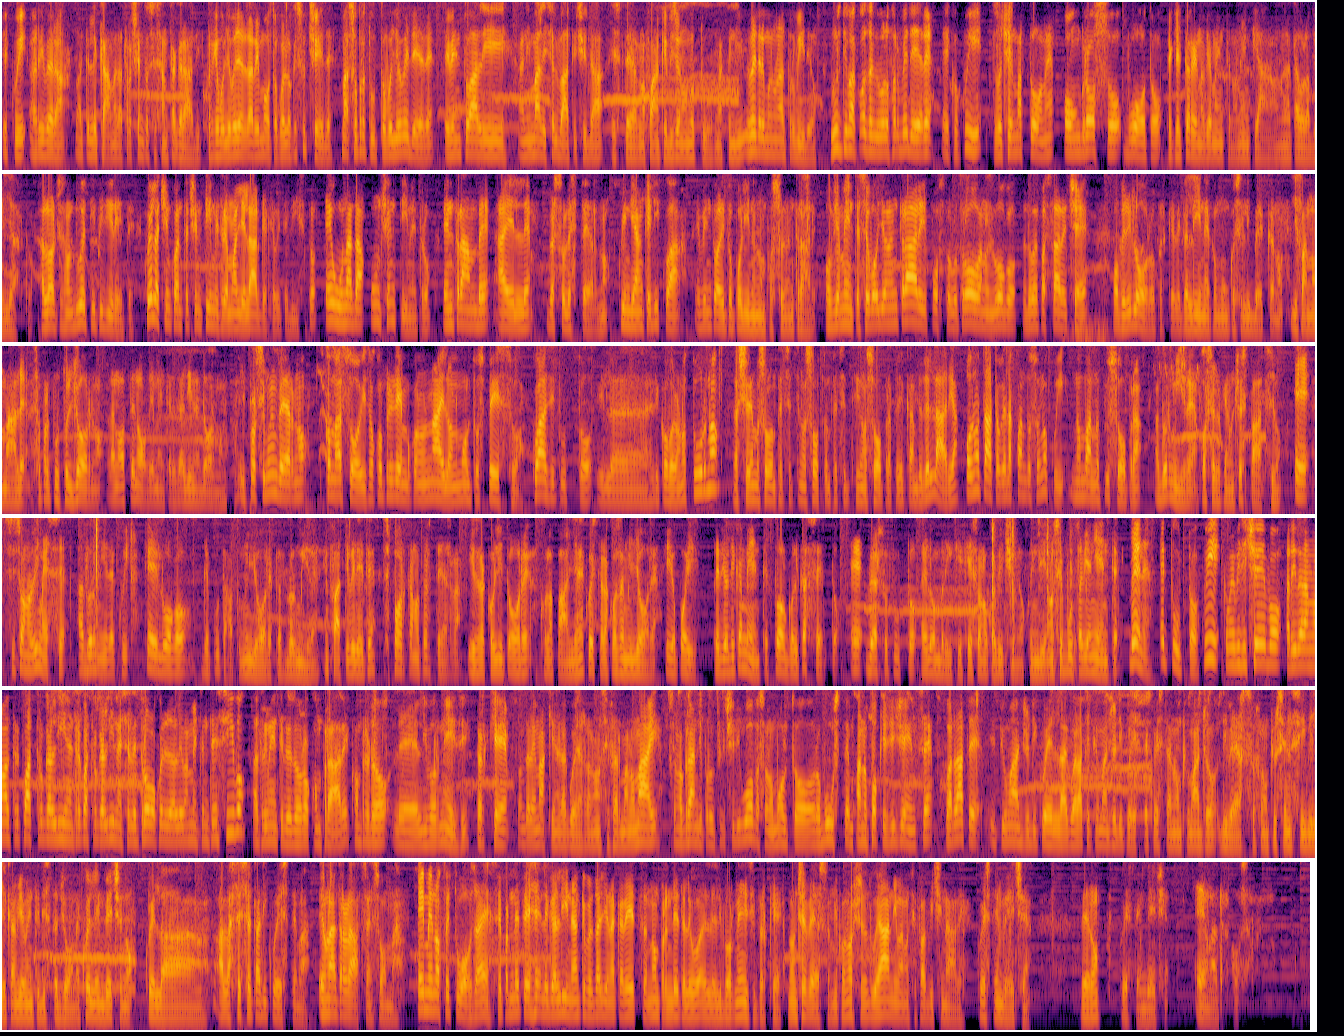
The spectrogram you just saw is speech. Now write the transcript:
e qui arriverà una telecamera a 360 gradi perché voglio vedere da remoto quello che succede ma soprattutto voglio vedere eventuali animali selvatici da esterno fa anche visione notturna quindi lo vedremo in un altro video. L'ultima cosa che vi voglio far vedere ecco qui dove c'è il mattone ho un grosso vuoto perché il terreno ovviamente non è in piano non è una tavola a biliardo allora ci sono due tipi di rete quella 50 cm a maglie larghe che avete visto e una da un centimetro entrambe a L verso l'esterno. Quindi anche di qua eventuali topolini non possono entrare. Ovviamente se vogliono entrare il posto lo trovano il luogo da dove passare c'è. Poveri loro perché le galline comunque se li beccano gli fanno male soprattutto il giorno la notte no ovviamente le galline dormono. Il prossimo inverno come al solito copriremo con un nylon molto spesso quasi tutto il eh, ricovero notturno. Lasceremo solo un pezzettino sotto un pezzettino sopra per il cambio dell'aria. Ho notato che da quando sono qui non vanno più sopra a dormire forse perché non c'è spazio e si sono rimesse a dormire qui che è il luogo deputato migliore per dormire. Infatti vedete sporcano per terra il raccoglitore con la paglia e questa è la cosa migliore che io poi periodicamente tolgo il cassetto e verso tutto ai lombrichi che sono qua vicino quindi non si butta via niente. Bene è tutto. Qui come vi dicevo arriveranno altre 4 galline 3-4 galline se le trovo quelle dell'allevamento intensivo altrimenti le dovrò comprare. Comprerò le livornesi perché sono delle macchine da guerra non si fermano mai. Sono grandi produttrici di uova sono molto robuste hanno poche esigenze. Guardate il piumaggio di quella guardate il piumaggio di queste. Queste hanno un piumaggio diverso sono più sensibili ai cambiamenti di stagione quella invece no, quella ha la stessa età di queste, ma è un'altra razza insomma. È meno affettuosa, eh? se prendete le galline anche per dargli una carezza, non prendete le, le livornesi perché non c'è verso, mi conosce da due anni ma non si fa avvicinare. Questa invece, vero? Questa invece è un'altra cosa.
